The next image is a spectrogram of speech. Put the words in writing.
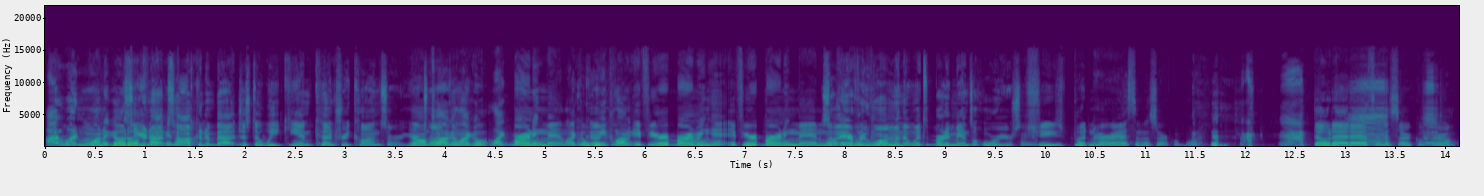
I wouldn't want to go to. So a you're not talking about just a weekend country concert. You're No, I'm talking, like a like Burning Man, like Okay. a week long. If you're at Birmingham, if you're at Burning Man, with, So every woman your- that went to Burning Man's a whore. You're saying? she's putting her ass in a circle, boy. Throw that ass in a circle, girl.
